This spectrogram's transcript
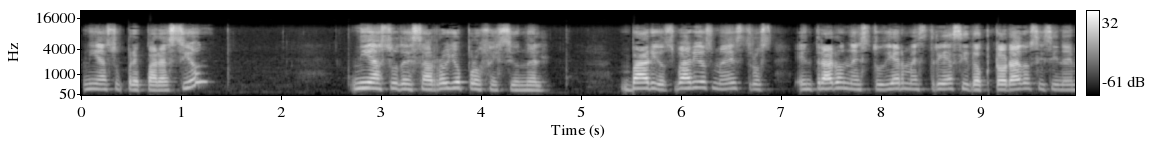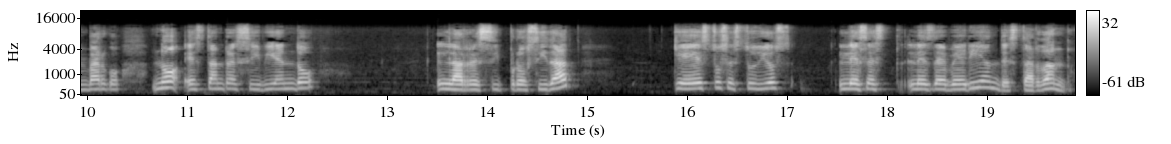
ni a su preparación ni a su desarrollo profesional. Varios, varios maestros entraron a estudiar maestrías y doctorados y sin embargo no están recibiendo la reciprocidad que estos estudios les, les deberían de estar dando.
